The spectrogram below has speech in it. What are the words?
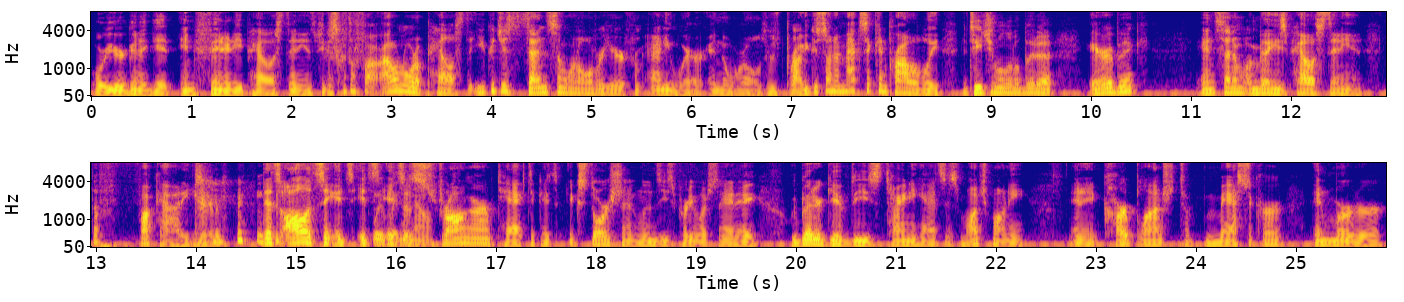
or you're gonna get infinity Palestinians. Because what the fuck? I don't know what a Palestinian. You could just send someone over here from anywhere in the world who's brown. You could send a Mexican probably to teach him a little bit of Arabic, and send him and be like he's Palestinian. The fuck out of here. That's all it's saying. It's it's We it's a know. strong arm tactic. It's extortion. Lindsey's pretty much saying, "Hey, we better give these tiny hats as much money and a carte blanche to massacre and murder,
